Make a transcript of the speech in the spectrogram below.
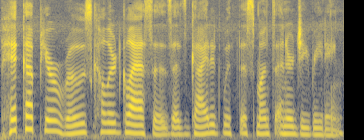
Pick up your rose colored glasses as guided with this month's energy reading.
